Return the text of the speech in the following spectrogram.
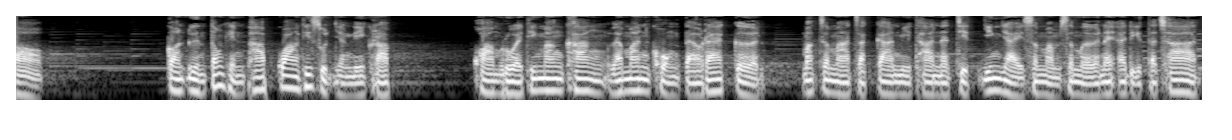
ตอบ ก่อนอื่นต้องเห็นภาพกว้างที่สุดอย่างนี้ครับ ความรวยที่มั่งคั่งและมั่นคงแต่แรกเกิด มักจะมาจากการมีทานจิตยิ่งใหญ่สม่ำเสมอในอดีตชาติ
